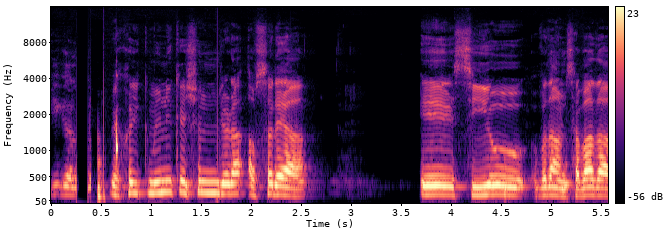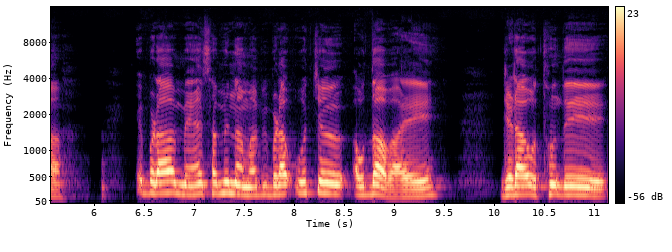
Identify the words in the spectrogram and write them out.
ਕੀ ਗੱਲ? ਵੇਖੋ ਜੀ ਕਮਿਊਨੀਕੇਸ਼ਨ ਜਿਹੜਾ ਅਫਸਰ ਆ ਇਹ ਸੀਓ ਵਿਧਾਨ ਸਭਾ ਦਾ ਇਹ ਬੜਾ ਮੈਂ ਸਮਝਦਾ ਵਾਂ ਵੀ ਬੜਾ ਉੱਚ ਅਹੁਦਾ ਵਾ ਇਹ ਜਿਹੜਾ ਉੱਥੋਂ ਦੇ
